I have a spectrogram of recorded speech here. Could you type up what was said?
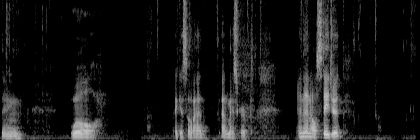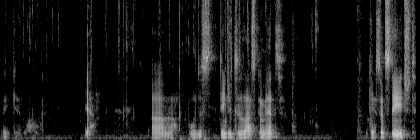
thing. We'll, I guess I'll add add my script, and then I'll stage it. Yeah. Uh, we'll just stage it to the last commit. Okay, so it's staged,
